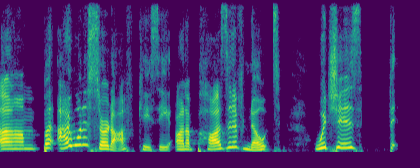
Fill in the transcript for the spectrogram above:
Um, but I want to start off, Casey, on a positive note, which is th-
